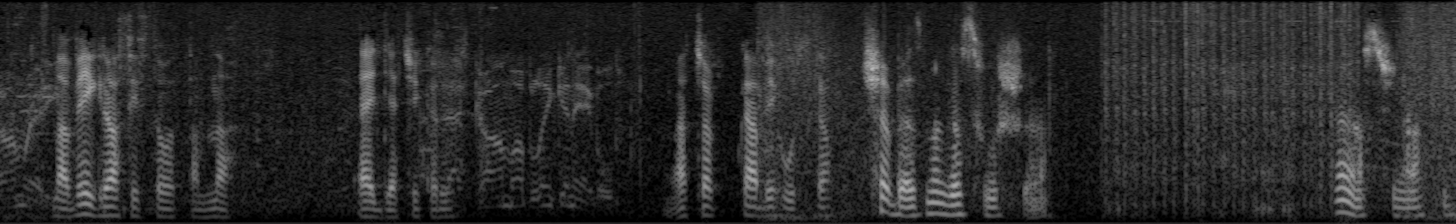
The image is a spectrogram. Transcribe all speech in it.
SATCOM ready. Na, végre asszisztoltam, na. Egyet sikerült. Hát csak kb 20 kell. Sebezd meg, az fuss el. Ne azt csináltam.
